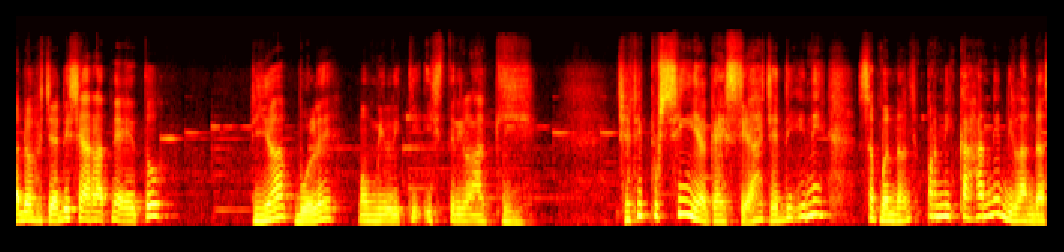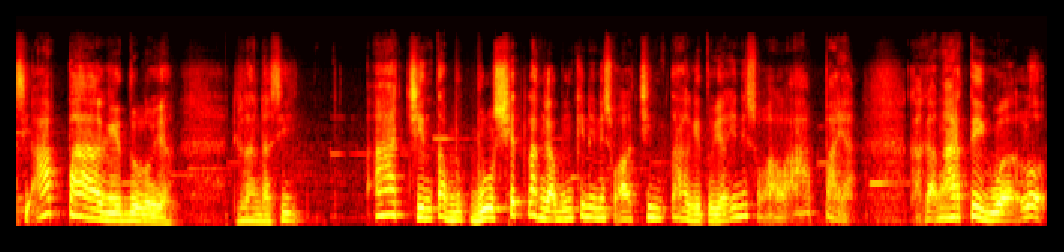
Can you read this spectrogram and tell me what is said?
Aduh, jadi syaratnya itu dia boleh memiliki istri lagi. Jadi pusing ya guys ya. Jadi ini sebenarnya pernikahan ini dilandasi apa gitu loh ya. Dilandasi ah cinta bullshit lah nggak mungkin ini soal cinta gitu ya. Ini soal apa ya? Kagak ngerti gue lo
